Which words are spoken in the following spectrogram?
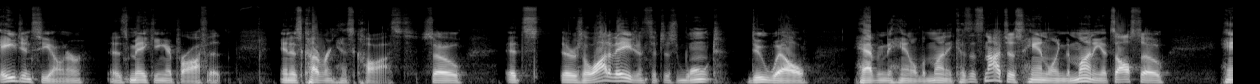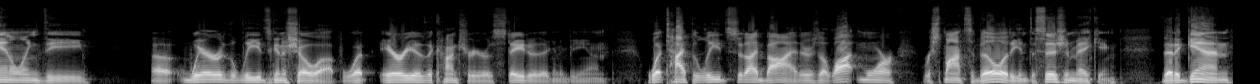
agency owner is making a profit and is covering his costs. So it's there's a lot of agents that just won't do well having to handle the money because it's not just handling the money, it's also handling the uh, where the lead's going to show up, what area of the country or the state are they going to be in, what type of leads should I buy. There's a lot more responsibility and decision making that, again,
